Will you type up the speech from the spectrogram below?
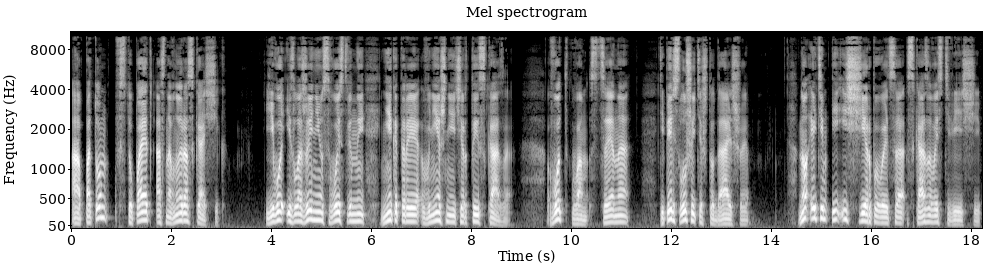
а потом вступает основной рассказчик – его изложению свойственны некоторые внешние черты сказа. Вот вам сцена, теперь слушайте, что дальше. Но этим и исчерпывается сказовость вещи.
